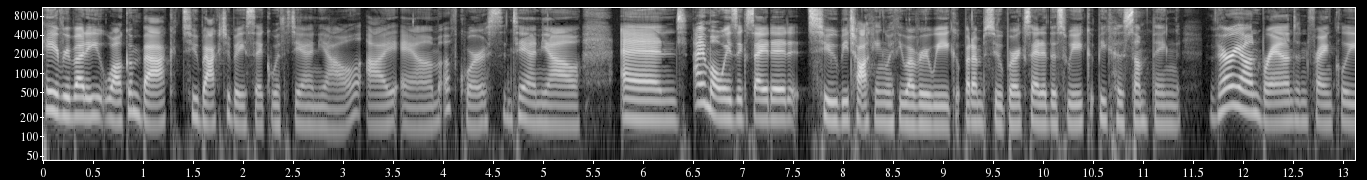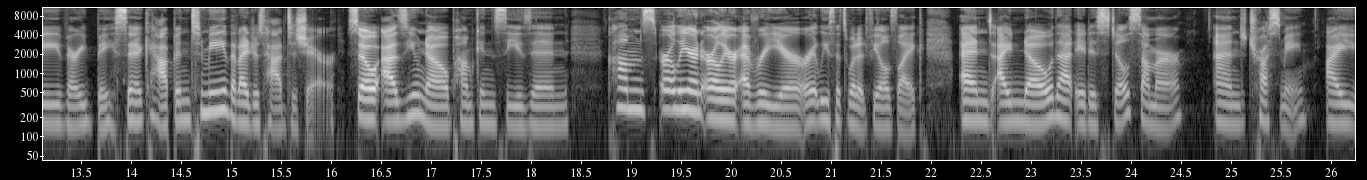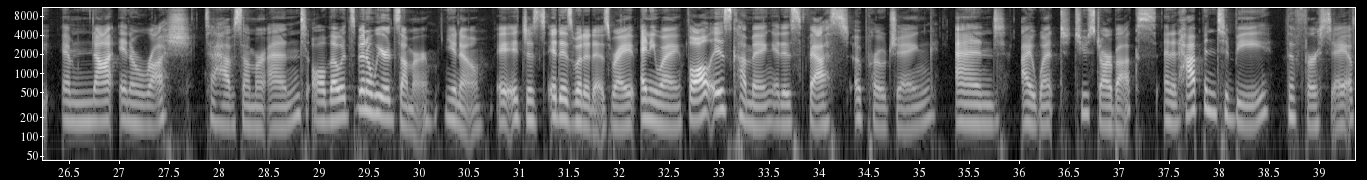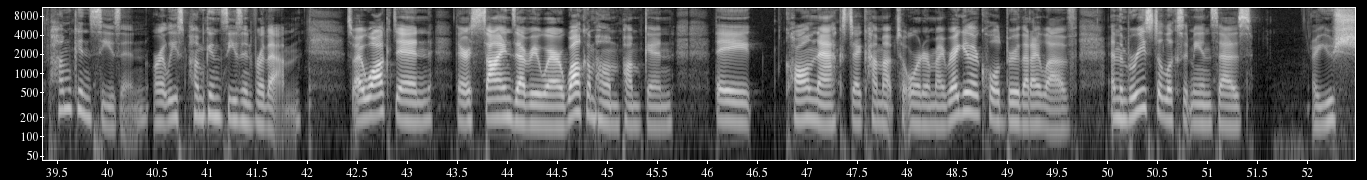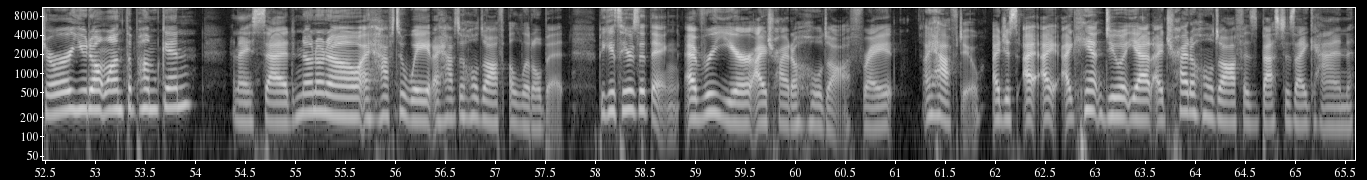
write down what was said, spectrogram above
Hey, everybody, welcome back to Back to Basic with Danielle. I am, of course, Danielle, and I'm always excited to be talking with you every week, but I'm super excited this week because something very on brand and frankly very basic happened to me that I just had to share. So, as you know, pumpkin season comes earlier and earlier every year, or at least that's what it feels like. And I know that it is still summer. And trust me, I am not in a rush to have summer end, although it's been a weird summer. You know, it, it, just, it is what it is, right? Anyway, fall is coming. It is fast approaching. And I went to Starbucks, and it happened to be the first day of pumpkin season, or at least pumpkin season for them. So I walked in, there's signs everywhere Welcome home, pumpkin. They call next. I come up to order my regular cold brew that I love. And the barista looks at me and says, Are you sure you don't want the pumpkin? And I said, no, no, no, I have to wait. I have to hold off a little bit. Because here's the thing every year I try to hold off, right? I have to. I just, I, I, I can't do it yet. I try to hold off as best as I can.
